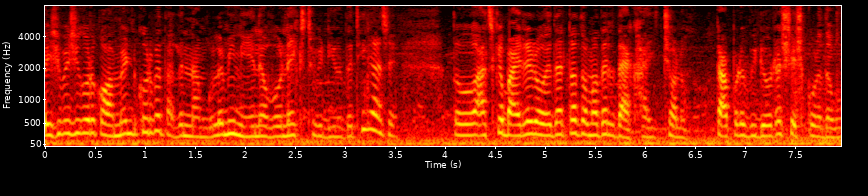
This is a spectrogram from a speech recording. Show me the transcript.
বেশি বেশি করে কমেন্ট করবে, তাদের নামগুলো আমি নিয়ে নেব নেক্সট ভিডিওতে ঠিক আছে? তো আজকে বাইরের ওয়েদারটা তোমাদের দেখাই। চলো, তারপরে ভিডিওটা শেষ করে দেবো।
